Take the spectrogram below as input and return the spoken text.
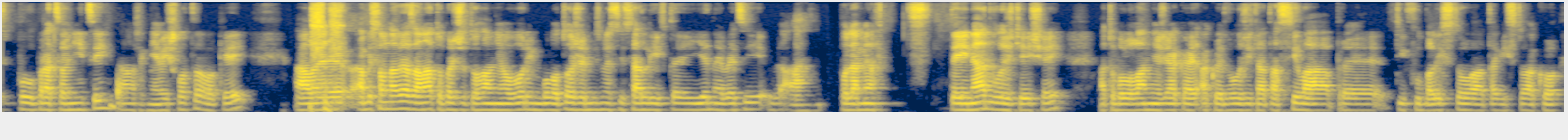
spolupracovníci, ale tak nevyšlo to, OK. Ale aby som naviazal na to, prečo to hlavne hovorím, bolo to, že my sme si sadli v tej jednej veci a podľa mňa v tej najdôležitejšej, a to bolo hlavne, že aká je, ako je dôležitá tá sila pre tých futbalistov a takisto ako,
